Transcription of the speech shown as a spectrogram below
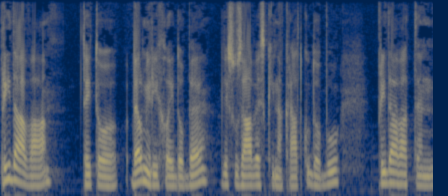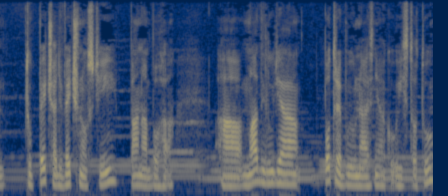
pridáva tejto veľmi rýchlej dobe, kde sú záväzky na krátku dobu, pridáva ten, tú pečať väčšnosti Pána Boha. A mladí ľudia potrebujú nájsť nejakú istotu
